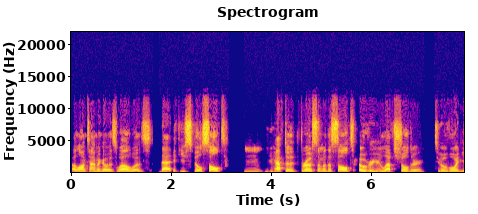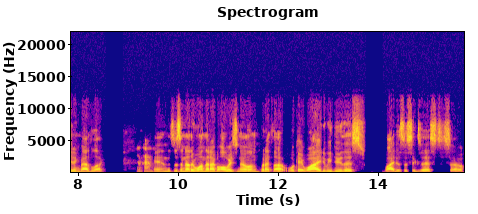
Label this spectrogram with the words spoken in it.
a long time ago as well was that if you spill salt, Mm. you have to throw some of the salt over your left shoulder to avoid getting bad luck. Okay. And this is another one that I've always known, but I thought, okay, why do we do this? Why does this exist? So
